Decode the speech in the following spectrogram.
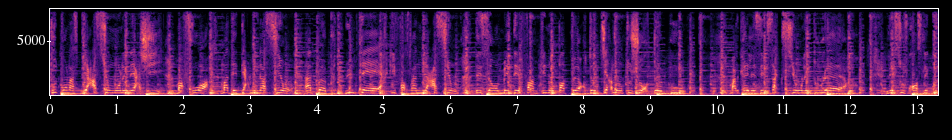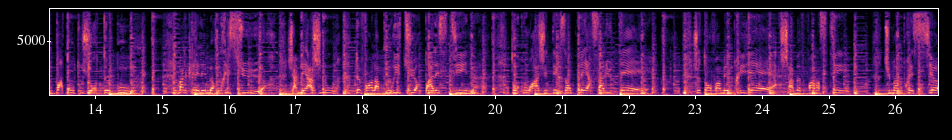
Toute mon inspiration, mon énergie, ma foi, ma détermination. Un peuple, une terre qui force l'admiration. Des hommes et des femmes qui n'ont pas peur de dire non, toujours debout. Malgré les exactions, les douleurs, les souffrances, les coups de bâton, toujours debout. Malgré les meurtrissures, jamais à genoux devant la pourriture palestine. Ton courage est exemplaire, salutaire. Je t'envoie mes prières, Shabbat Palestine. Tu m'impressionnes,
